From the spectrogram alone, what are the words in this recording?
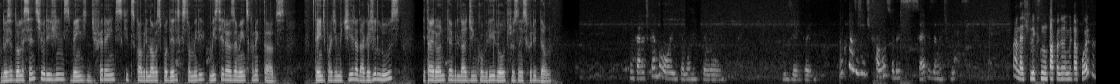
Dois adolescentes de origens bem diferentes que descobrem novos poderes que estão misteriosamente conectados. Tandy pode emitir adagas de luz e Tyrone tem a habilidade de encobrir outros na escuridão. Tem cara de que é boa aí, pelo, pelo do jeito aí. Nunca mais a gente falou sobre séries da Netflix. A Netflix não tá fazendo muita coisa?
